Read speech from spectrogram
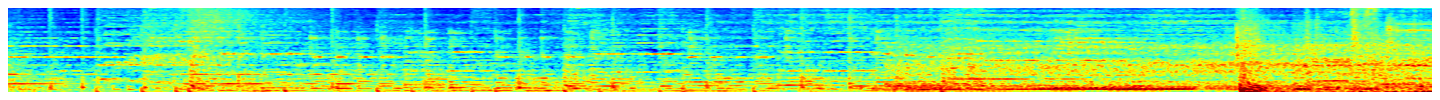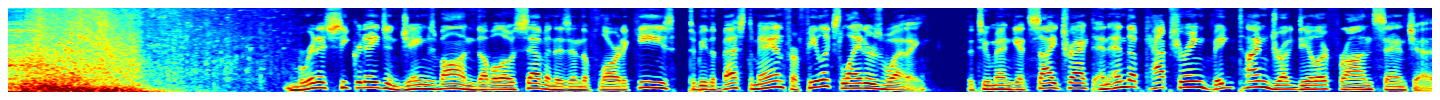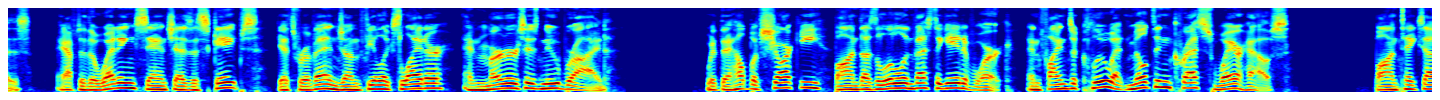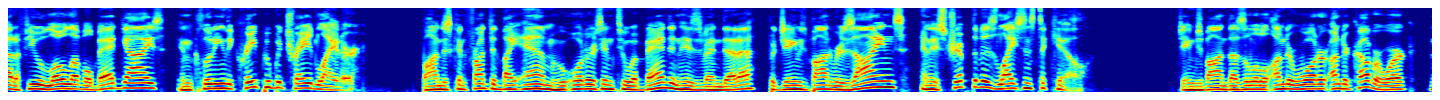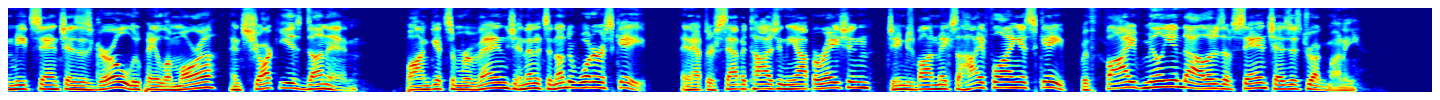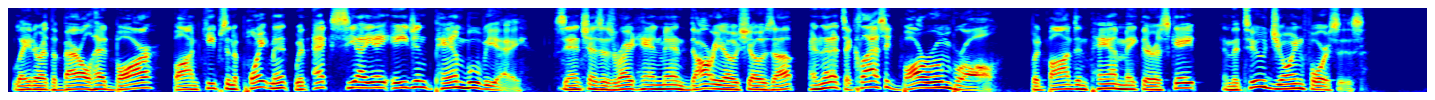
British secret agent James Bond 007 is in the Florida Keys to be the best man for Felix Leiter's wedding. The two men get sidetracked and end up capturing big time drug dealer Franz Sanchez. After the wedding, Sanchez escapes, gets revenge on Felix Leiter, and murders his new bride. With the help of Sharky, Bond does a little investigative work and finds a clue at Milton Crest's warehouse. Bond takes out a few low level bad guys, including the creep who betrayed Leiter. Bond is confronted by M, who orders him to abandon his vendetta, but James Bond resigns and is stripped of his license to kill. James Bond does a little underwater undercover work, meets Sanchez's girl, Lupe Lamora, and Sharky is done in. Bond gets some revenge, and then it's an underwater escape. And after sabotaging the operation, James Bond makes a high flying escape with $5 million of Sanchez's drug money. Later at the Barrelhead Bar, Bond keeps an appointment with ex CIA agent Pam Bouvier. Sanchez's right hand man Dario shows up, and then it's a classic barroom brawl. But Bond and Pam make their escape, and the two join forces.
